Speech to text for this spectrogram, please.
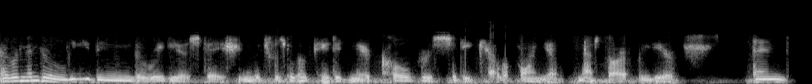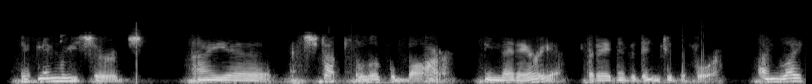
I remember leaving the radio station, which was located near Culver City, California, not far from here, and if memory serves, I uh, stopped at a local bar in that area that I had never been to before, unlike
